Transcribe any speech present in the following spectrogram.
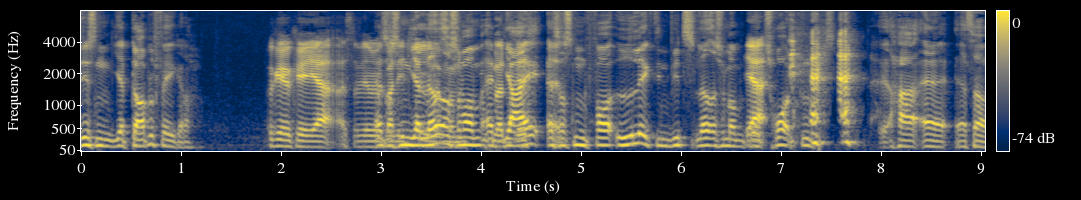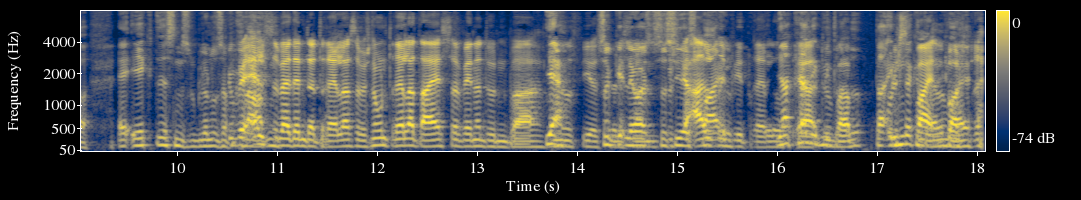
Det er sådan, jeg dobbeltfaker dig. Okay, okay, ja. Altså, jeg, altså sådan, jeg lader som om, at jeg, altså sådan for at ødelægge din vits, lader som om, ja. jeg tror, du har, er, altså, er ægte, sådan, så du bliver nødt til at Du vil altid den. være den, der driller, så hvis nogen driller dig, så vender du den bare 180. Ja, så, laver, så, så siger jeg spejl. blive drillet. Jeg kan ja, ikke blive drillet. Der er ingen, der kan drille mig.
